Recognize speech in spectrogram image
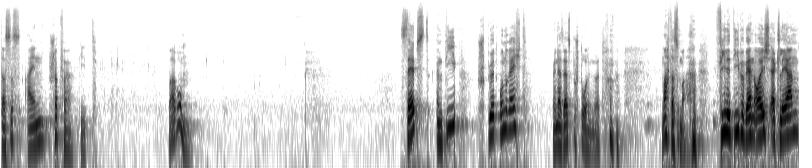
dass es einen Schöpfer gibt. Warum? Selbst ein Dieb spürt Unrecht, wenn er selbst bestohlen wird. Macht das mal. Viele Diebe werden euch erklären,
